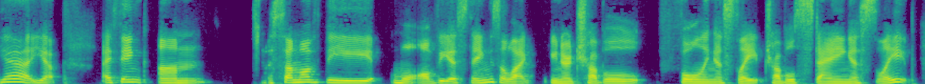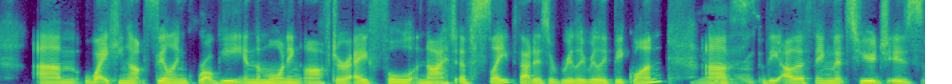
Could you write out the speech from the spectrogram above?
Yeah, yeah. I think um some of the more obvious things are like, you know, trouble falling asleep, trouble staying asleep, um, waking up feeling groggy in the morning after a full night of sleep. That is a really, really big one. Um, yes. Um, the other thing that's huge is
